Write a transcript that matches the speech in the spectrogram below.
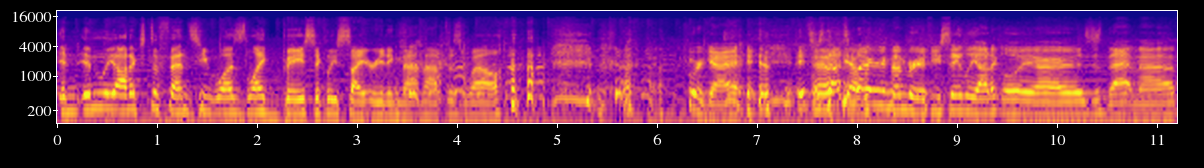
In in Leotic's defense, he was like basically sight reading that map as well. Poor guy. It's just that's Yeah, what I remember. If you say Leotic low AR, it's just that map.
